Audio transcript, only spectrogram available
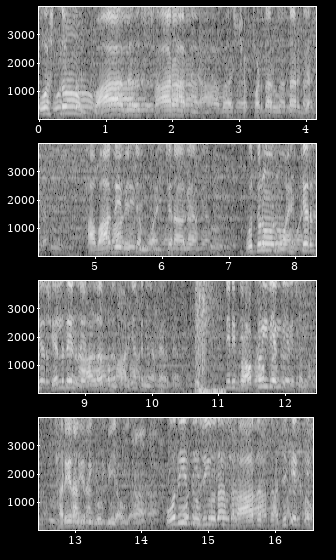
ਉਸ ਤੋਂ ਬਾਅਦ ਸਾਰਾ ਪੰਜਾਬ ਛੱਪੜ ਦਾ ਰੂਪ ਧਰ ਗਿਆ। ਹਵਾ ਦੇ ਵਿੱਚ ਮੋਇਸਚਰ ਆ ਗਿਆ। ਉਧਰੋਂ ਮੋਇਸਚਰ ਸਿੱਲ ਦੇ ਨਾਲ ਬਿਮਾਰੀਆਂ ਕਿੰਨੀਆਂ ਫੈਲਦੀਆਂ। ਜਿਹੜੀ ਬ੍ਰੋਕਲੀ ਦੀ ਇੱਕ ਕਿਸਮ ਆ ਹਰੇ ਰੰਗ ਦੀ ਗੋਭੀ ਆ ਉਹ। ਉਹਦੀ ਤੁਸੀਂ ਉਹਦਾ ਸਲਾਦ ਭੱਜ ਕੇ ਖਾਓ।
